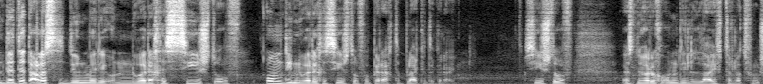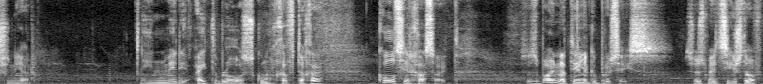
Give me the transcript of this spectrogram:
Dit het alles te doen met die onnodige suurstof om die nodige suurstof op die regte plekke te kry. Suurstof is nodig om die lyf te laat funksioneer. En met die uitblaas kom giftige koolsuurgas uit. So dis 'n baie natuurlike proses. Soos met suurstof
